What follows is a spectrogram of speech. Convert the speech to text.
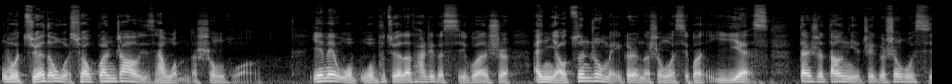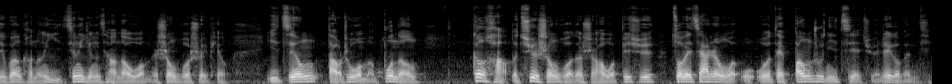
我觉得我需要关照一下我们的生活。因为我我不觉得他这个习惯是，哎，你要尊重每个人的生活习惯，yes。但是当你这个生活习惯可能已经影响到我们生活水平，已经导致我们不能更好的去生活的时候，我必须作为家人，我我我得帮助你解决这个问题。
